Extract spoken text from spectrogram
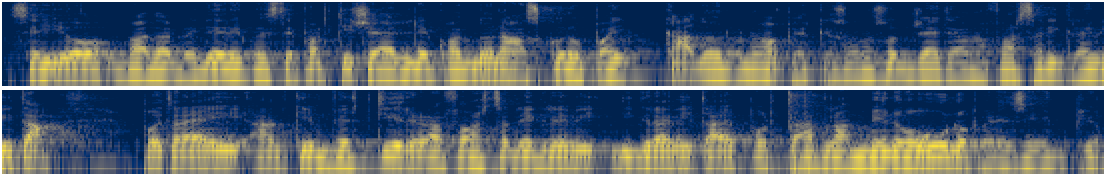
Se io vado a vedere queste particelle quando nascono poi cadono no? Perché sono soggette a una forza di gravità potrei anche invertire la forza di gravità e portarla a meno 1 per esempio.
